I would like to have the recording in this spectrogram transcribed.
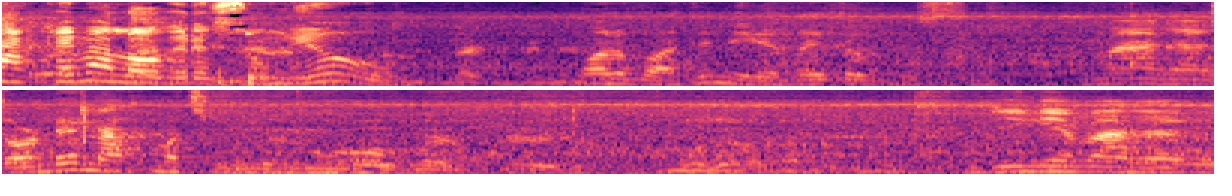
नाकैमा लगेर सुँग्यो Black bean। मैले भन्थेँ नि हेर्दै त झन्डै नाकमा छुयो झिङ्गे माछाको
